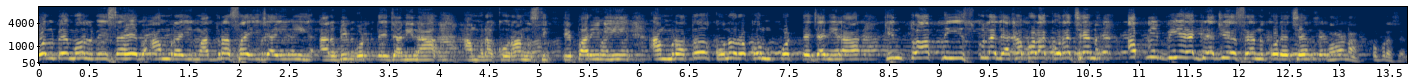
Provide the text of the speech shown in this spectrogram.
বলবে মলবি সাহেব, আমরা এই মাদ্রাসায় যাইনি, আরবি পড়তে জানি না, আমরা কোরআন শিখতে পারিনি, আমরা তো কোনো রকম পড়তে জানি না। কিন্তু আপনি স্কুলে লেখাপড়া করেছেন, আপনি বিএ গ্র্যাজুয়েশন করেছেন। না অপারেশন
